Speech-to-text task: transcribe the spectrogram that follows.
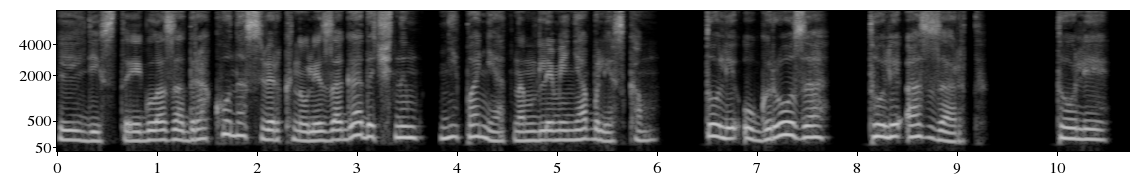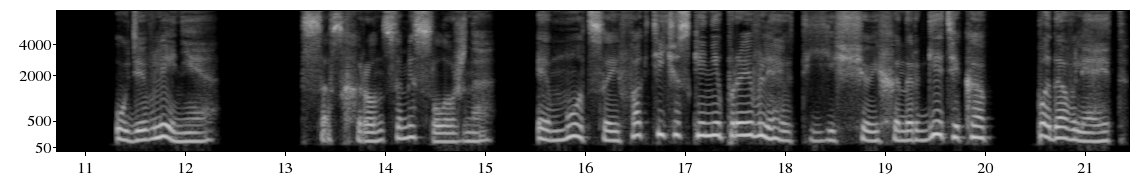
Льдистые глаза дракона сверкнули загадочным, непонятным для меня блеском. То ли угроза, то ли азарт, то ли удивление. Со схронцами сложно. Эмоции фактически не проявляют, еще их энергетика подавляет.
